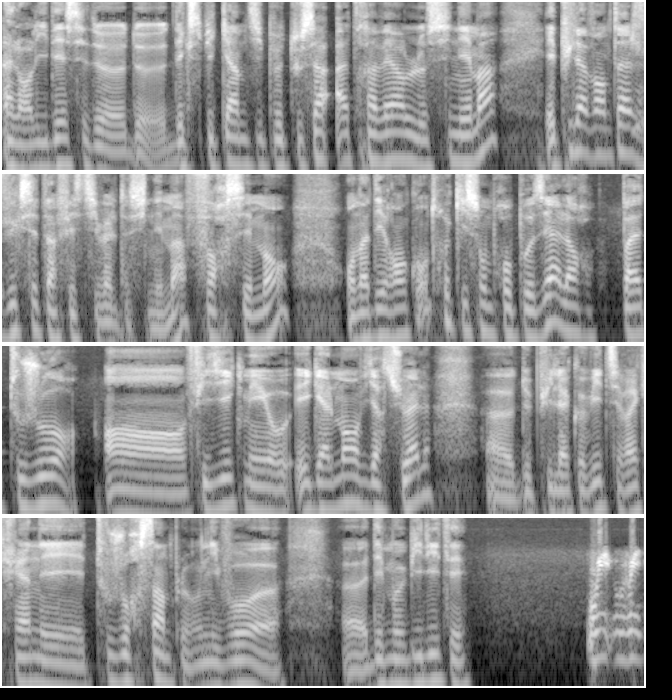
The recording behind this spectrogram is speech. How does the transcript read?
Alors l'idée c'est de, d'expliquer un petit peu tout ça à travers le cinéma. Et puis l'avantage, vu que c'est un festival de cinéma, forcément, on a des rencontres qui sont proposées. Alors pas toujours en physique, mais également en virtuel. Euh, depuis la Covid, c'est vrai que rien n'est toujours simple au niveau euh, euh, des mobilités. Oui, oui,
